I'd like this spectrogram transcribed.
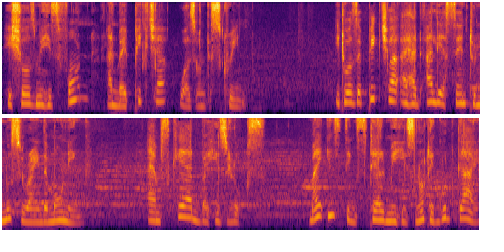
He shows me his phone, and my picture was on the screen. It was a picture I had earlier sent to Nusra in the morning. I am scared by his looks. My instincts tell me he's not a good guy.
